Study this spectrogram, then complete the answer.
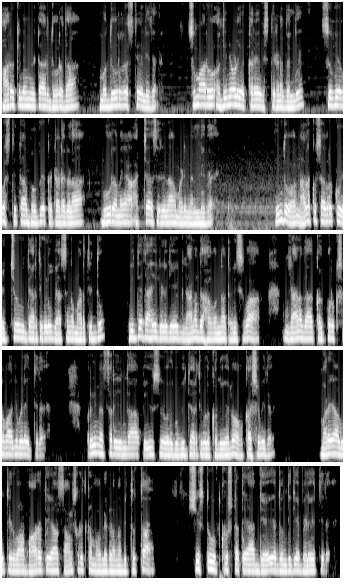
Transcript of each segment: ಆರು ಕಿಲೋಮೀಟರ್ ದೂರದ ಮದ್ದೂರು ರಸ್ತೆಯಲ್ಲಿದೆ. ಸುಮಾರು ಹದಿನೇಳು ಎಕರೆ ವಿಸ್ತೀರ್ಣದಲ್ಲಿ ಸುವ್ಯವಸ್ಥಿತ ಭವ್ಯ ಕಟ್ಟಡಗಳ ಭೂರಮೆಯ ಹಚ್ಚ ಹಸಿರಿನ ಮಡಿನಲ್ಲಿದೆ. ಇಂದು ನಾಲ್ಕು ಸಾವಿರಕ್ಕೂ ಹೆಚ್ಚು ವಿದ್ಯಾರ್ಥಿಗಳು ವ್ಯಾಸಂಗ ಮಾಡುತ್ತಿದ್ದು ವಿದ್ಯಾದಾಹಿಗಳಿಗೆ ಜ್ಞಾನದಾಹವನ್ನು ತಣಿಸುವ ಜ್ಞಾನದ ಕಲ್ಪವೃಕ್ಷವಾಗಿ ಬೆಳೆಯುತ್ತಿದೆ. ಪ್ರೀ ನರ್ಸರಿಯಿಂದ ಪಿಯುಸಿಯವರೆಗೂ ವಿದ್ಯಾರ್ಥಿಗಳು ಕಲಿಯಲು ಅವಕಾಶವಿದೆ. ಮರೆಯಾಗುತ್ತಿರುವ ಭಾರತೀಯ ಸಾಂಸ್ಕೃತಿಕ ಮೌಲ್ಯಗಳನ್ನು ಬಿತ್ತುತ್ತಾ ಶಿಸ್ತು, ಉತ್ಕೃಷ್ಟತೆಯ ಧ್ಯೇಯದೊಂದಿಗೆ ಬೆಳೆಯುತ್ತಿದೆ.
